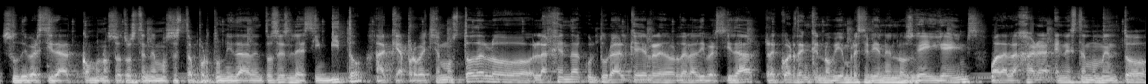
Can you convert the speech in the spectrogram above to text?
su diversidad como nosotros tenemos esta oportunidad. Entonces les invito a que aprovechemos toda la agenda cultural que hay alrededor de la diversidad. Recuerden que en noviembre se vienen los Gay Games. Guadalajara en este momento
